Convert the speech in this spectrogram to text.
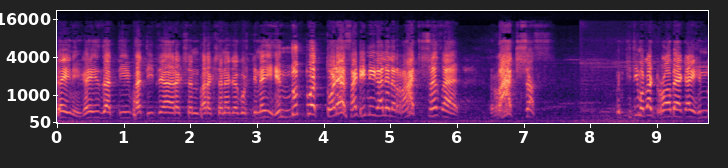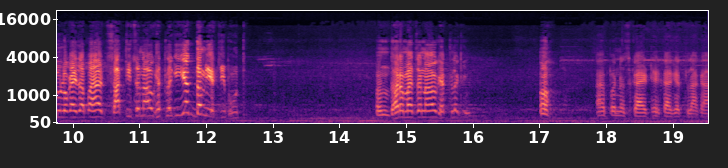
काही नाही काही जाती भातीचे आरक्षण फारक्षणाच्या गोष्टी नाही हिंदुत्व तोड्यासाठी निघालेले राक्षस आहेत राक्षस. पण किती मोठा ड्रॉबॅक आहे हिंदू लोकांचा पहा. जातीचं नाव घेतलं की एकदम एकीभूत. पण धर्माचं नाव घेतलं की आपणच काय ठेका घेतला का?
